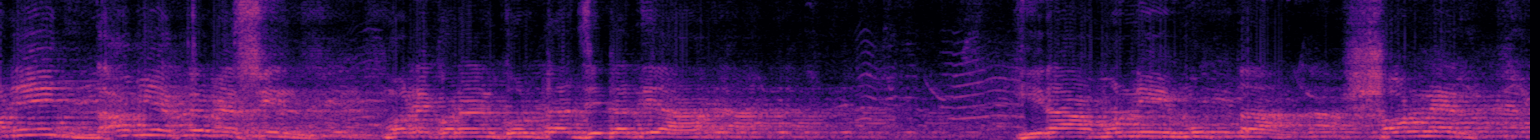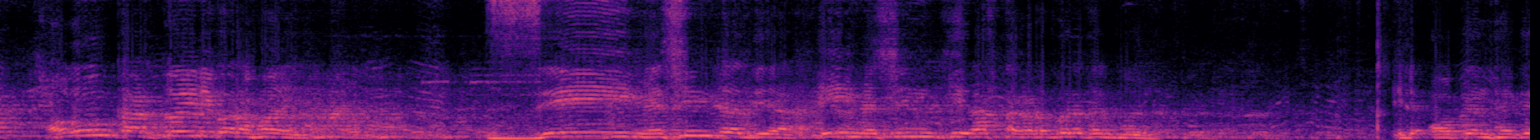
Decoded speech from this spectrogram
অনেক দামি একটা মেশিন, মনে করেন কোনটা? যেটা দিয়া হীরা মণি মুক্তা স্বর্ণের অলংকার তৈরি করা হয়। যেই মেশিনটা দিয়া, এই মেশিন কি রাস্তাঘাটে করে থাকব? এটা ওপেন থেকে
